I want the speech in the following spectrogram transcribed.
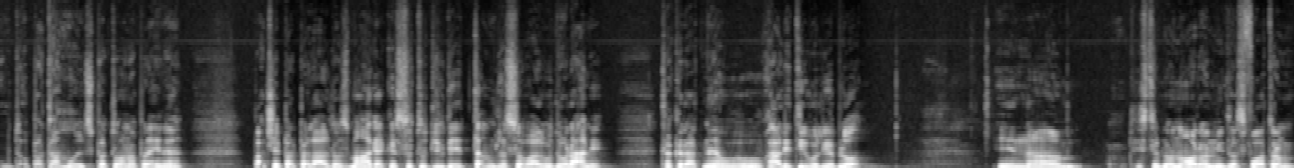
kdo pa ta mulj, pa to naprej. Ne. Pač je pripeljal do zmage, ker so tudi ljudje tam glasovali v dvorani. Takrat, ne, v Hali Tivoli je bilo. In um, tiste je bilo noro, mi dva s fotrom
